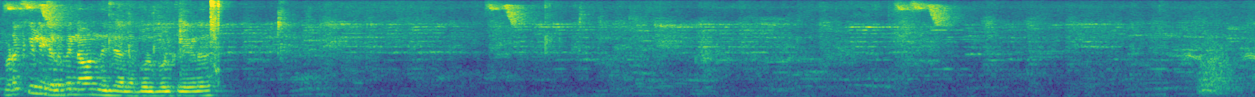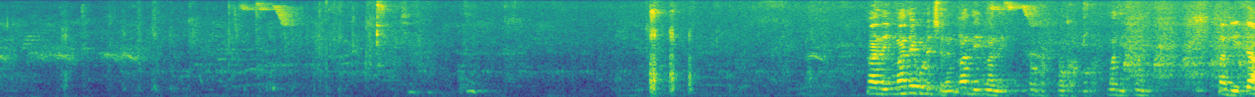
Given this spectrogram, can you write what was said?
ഇവിടെ കിളികൾ പിന്നെ വന്നില്ലല്ലോ ബുൾബുൾ കിളികൾ മതി മതി കുടിച്ചത് മതി മതി. മതി മതി. മതി ഇതാ.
